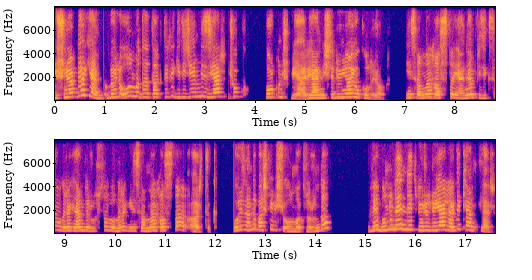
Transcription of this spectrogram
Düşünüyorum derken böyle olmadığı takdirde gideceğimiz yer çok korkunç bir yer. Yani işte dünya yok oluyor. İnsanlar hasta yani hem fiziksel olarak hem de ruhsal olarak insanlar hasta artık. O yüzden de başka bir şey olmak zorunda ve bunun en net görüldüğü yerlerde kentler.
